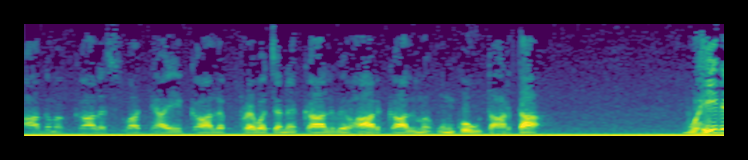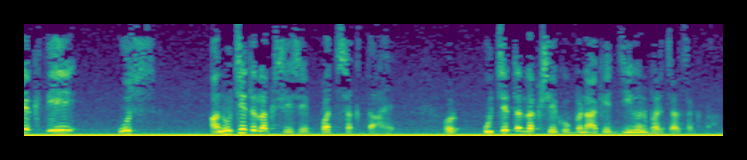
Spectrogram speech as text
आगम काल, स्वाध्याय काल, प्रवचन काल, व्यवहार काल में उनको उतारता, वही व्यक्ति उस अनुचित लक्ष्य से बच सकता है और उचित लक्ष्य को बना के जीवन भर चल सकता।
